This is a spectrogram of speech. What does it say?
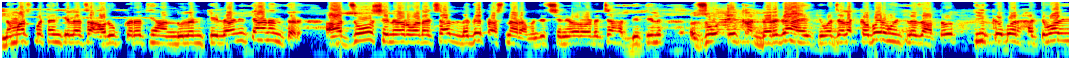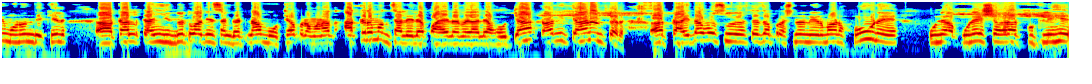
नमाज पठण केल्याचा आरोप करत हे आंदोलन केलं आणि त्यानंतर जो शनिवारवाड्याच्या लगत असणारा म्हणजे शनिवारवाड्याच्या हद्दीतील जो एक दर्गा आहे किंवा ज्याला कबर म्हटलं जातं ती कबर हटवावी म्हणून देखील काल काही हिंदुत्ववादी संघटना मोठ्या प्रमाणात आक्रमक झालेल्या पाहायला मिळाल्या होत्या. आणि त्यानंतर कायदा व सुव्यवस्थेचा प्रश्न निर्माण होऊ नये पुणे पुणे शहरात कुठलीही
